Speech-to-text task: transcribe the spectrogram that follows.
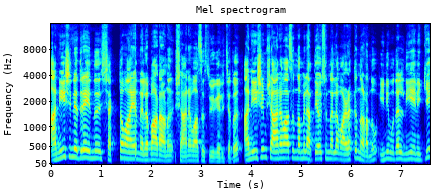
അനീഷിനെതിരെ ഇന്ന് ശക്തമായ നിലപാടാണ് ഷാനവാസ് സ്വീകരിച്ചത്. അനീഷും ഷാനവാസും തമ്മിൽ അത്യാവശ്യം നല്ല വഴക്കം നടന്നു. ഇനി മുതൽ നീ എനിക്ക്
